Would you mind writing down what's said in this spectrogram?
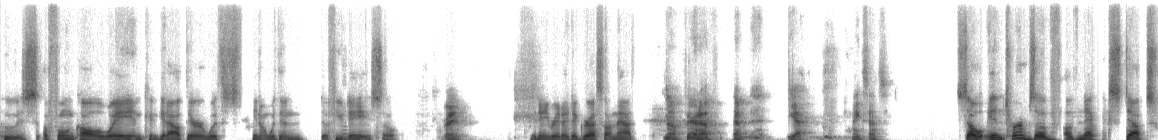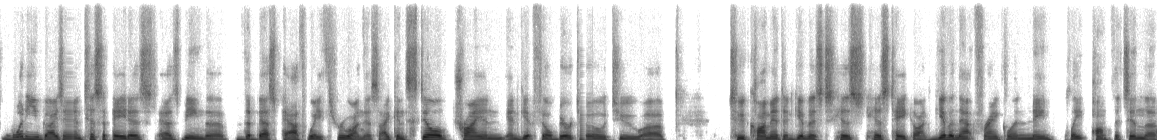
who's a phone call away and can get out there with, you know, within a few days. So Right. at any rate, I digress on that. No, fair enough. Um, eh, Yeah, makes sense. So in terms of, of next steps, what do you guys anticipate as, as being the, the best pathway through on this? I can still try and, and get Phil Berto to, uh, to comment and give us his, his take on, given that Franklin nameplate pump that's in the,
